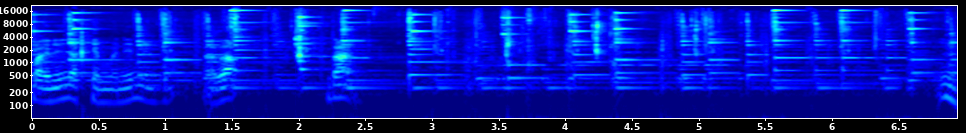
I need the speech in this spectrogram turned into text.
ใบนี้จะเค็มไปนิดนึงครับแต่ก็ได้ อืม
